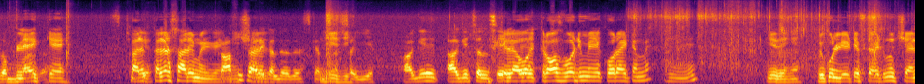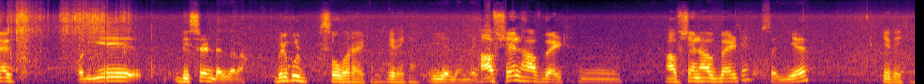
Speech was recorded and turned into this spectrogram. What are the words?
ब्लैक है। है। कलर कलर सारे मिल जाएँगे काफ़ी सारे कलर हैं इसके अंदर जी सही है। आगे आगे चलते इसके अलावा क्रॉस बॉडी में एक और आइटम है। हम्म, ये देखें बिल्कुल लेटेस्ट आइटम चैनल और ये डिसेंट है ज़रा। बिल्कुल सोबर आइटम ये देखें। ये लें half chain half belt half chain half belt है। सही है। ये देखिए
